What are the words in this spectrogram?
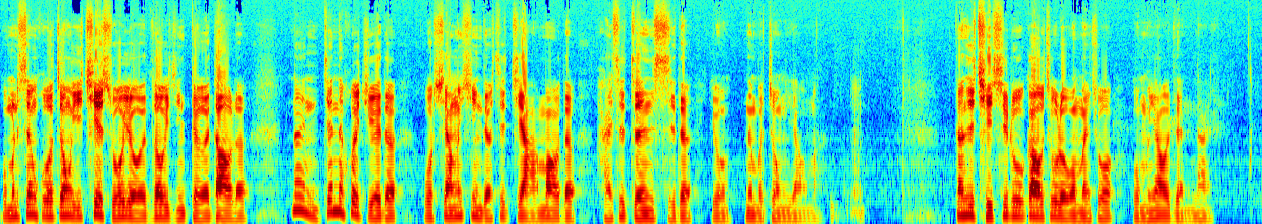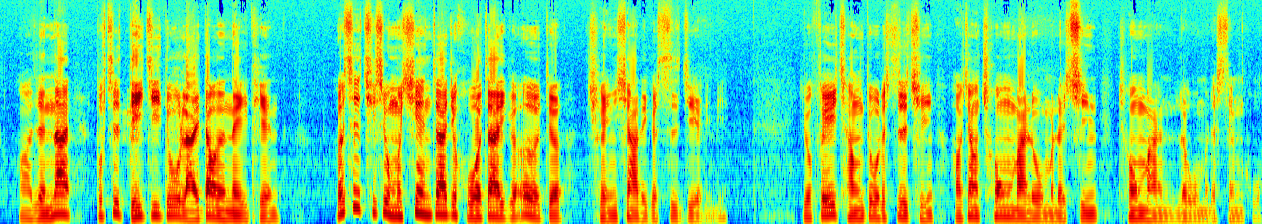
我们的生活中一切所有都已经得到了。那你真的会觉得，我相信的是假冒的，还是真实的，有那么重要吗？但是启示录告诉了我们说，我们要忍耐啊，忍耐不是敌基督来到的那一天，而是其实我们现在就活在一个恶者权下的一个世界里面。有非常多的事情，好像充满了我们的心，充满了我们的生活。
